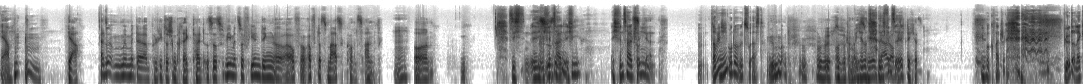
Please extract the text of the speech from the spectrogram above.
Ja. ja. Also mit der politischen Korrektheit ist es wie mit so vielen Dingen, äh, auf, auf das Maß kommt's an. Hm. Und Ich, es ich finde es halt, ich, ich find's halt schon. Sicher. Darf ich Hm? oder willst du erst? Oh, gut, dann mach ich jetzt- also ich egal, find's, ob äh, ich dich jetzt. Über Quatsch. Blöder Leck.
